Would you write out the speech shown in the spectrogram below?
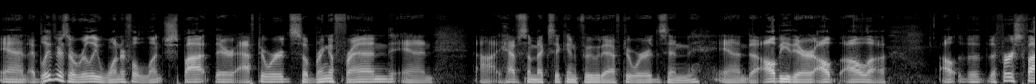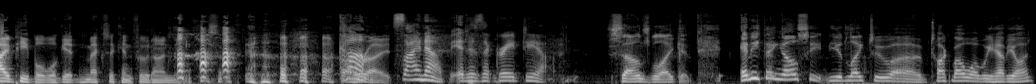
and I believe there's a really wonderful lunch spot there afterwards so bring a friend and uh, have some Mexican food afterwards and and uh, I'll be there I'll I'll uh, I'll, the, the first five people will get Mexican food on me. Come, right. sign up. It is a great deal. Sounds like it. Anything else you- you'd like to uh, talk about while we have you on?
